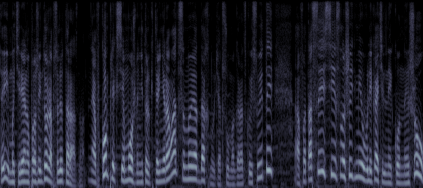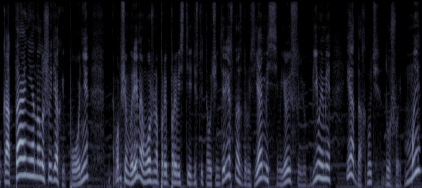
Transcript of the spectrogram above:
да и материального положения тоже абсолютно разного. В комплексе можно не только тренироваться, но и отдохнуть от шума городской суеты, а фотосессии с лошадьми, увлекательные конные шоу, катание на лошадях и пони. В общем, время можно провести действительно очень интересно с друзьями, с семьей, с любимыми и отдохнуть душой. Мы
